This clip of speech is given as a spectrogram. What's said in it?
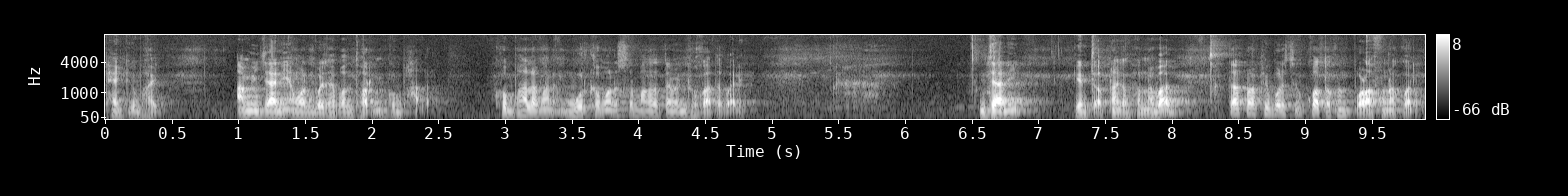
থ্যাংক ইউ ভাই। আমি জানি আমার বোঝাবার ধরন খুব ভালো। খুব ভালো মানে মূর্খ মানুষের মাথাতে আমি ঢোকাতে পারি। জানি কিন্তু আপনাকে ধন্যবাদ। তারপর আপনি বলেছেন কতক্ষণ পড়াশোনা করেন?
